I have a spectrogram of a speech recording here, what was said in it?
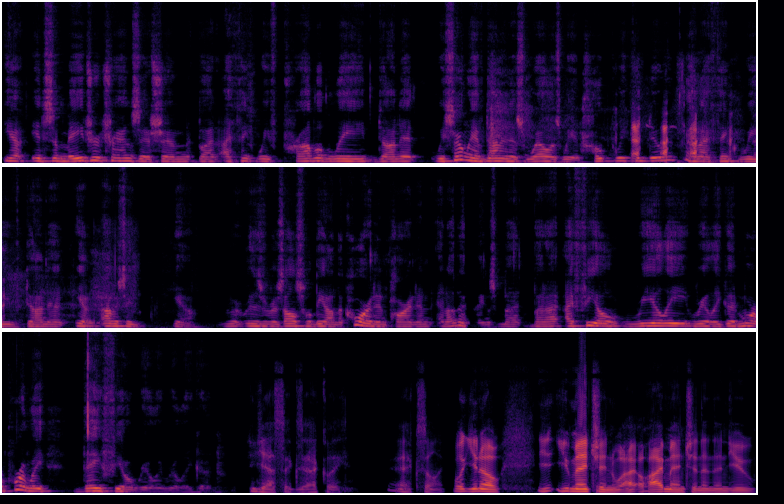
You know, it's a major transition, but I think we've probably done it. We certainly have done it as well as we had hoped we could do it, and I think we've done it. You know, obviously, you know, the results will be on the court in part and, and other things, but but I, I feel really, really good. More importantly, they feel really, really good. Yes, exactly. Excellent. Well, you know, you, you mentioned, I, I mentioned, and then you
